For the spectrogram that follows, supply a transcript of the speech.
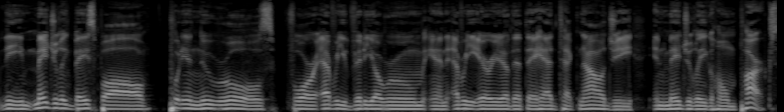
the Major League Baseball put in new rules for every video room and every area that they had technology in Major League home parks.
